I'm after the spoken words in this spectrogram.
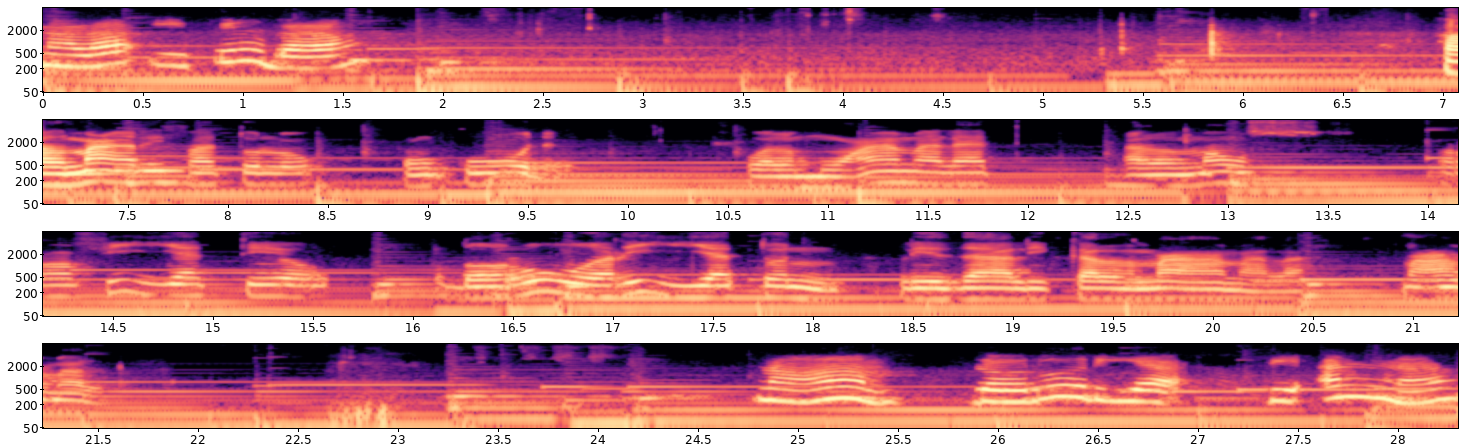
nala ifil bang. Hal ma'rifatul uqud wal muamalat al maus rafiyati daruriyatun lidzalikal ma'amalah ma'amal Naam daruriya di anna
